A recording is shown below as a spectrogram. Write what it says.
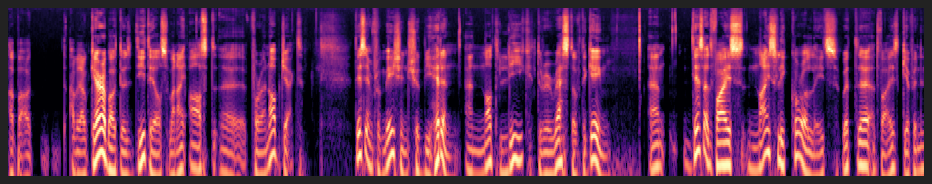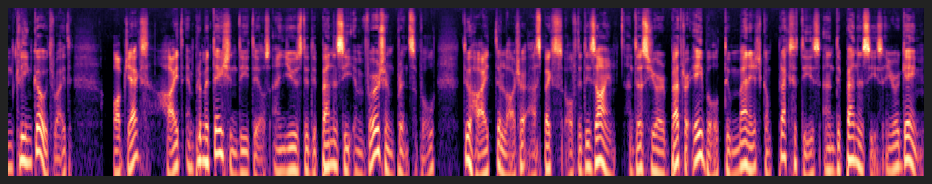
about I don't care about those details when I asked uh, for an object. This information should be hidden and not leak to the rest of the game. And this advice nicely correlates with the advice given in clean code, right? Objects hide implementation details and use the dependency inversion principle to hide the larger aspects of the design, and thus you are better able to manage complexities and dependencies in your game.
